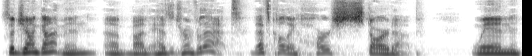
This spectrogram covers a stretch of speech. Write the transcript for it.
So John Gottman uh, by the, has a term for that. That's called a harsh startup. When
